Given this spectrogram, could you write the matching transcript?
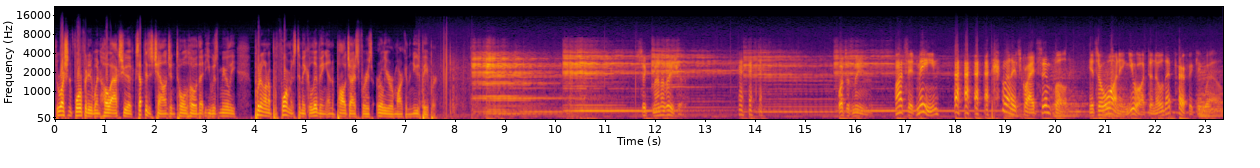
The Russian forfeited when Ho actually accepted his challenge and told Ho that he was merely putting on a performance to make a living and apologized for his earlier remark in the newspaper. Sick man of Asia. What's it mean? What's it mean? well, it's quite simple. It's a warning. You ought to know that perfectly well.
